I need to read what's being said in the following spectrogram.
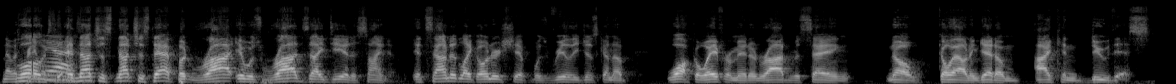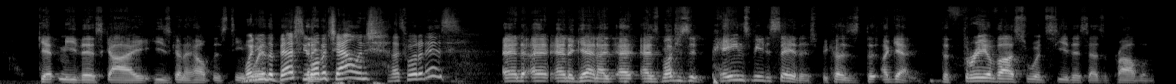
And that was well, yeah. and not just not just that, but Rod, it was Rod's idea to sign him. It sounded like ownership was really just going to walk away from it, and Rod was saying, no, go out and get him. I can do this. Get me this guy. He's going to help this team. When win. you're the best, you and love it, a challenge. That's what it is. And, and, again, I, as much as it pains me to say this, because the, again, the three of us would see this as a problem.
